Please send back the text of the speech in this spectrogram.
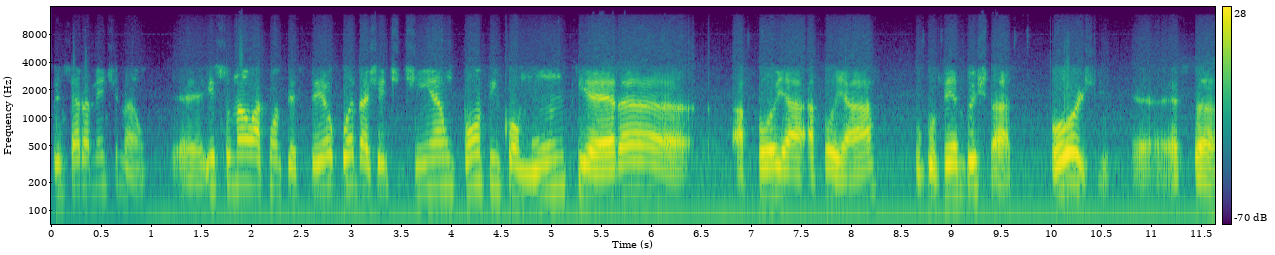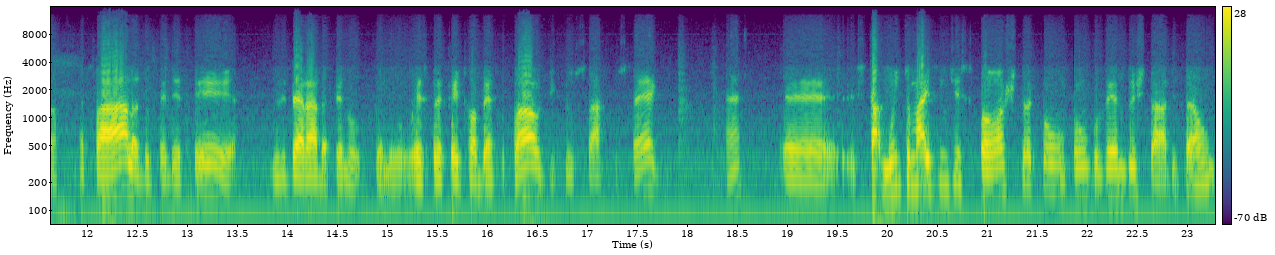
Sinceramente, não. É, isso não aconteceu quando a gente tinha um ponto em comum que era apoiar, apoiar o governo do Estado. Hoje, é, essa, essa ala do PDT, liderada pelo, pelo ex-prefeito Roberto Cláudio, que o Sarto segue, né, é, está muito mais indisposta com, com o governo do Estado. Então,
